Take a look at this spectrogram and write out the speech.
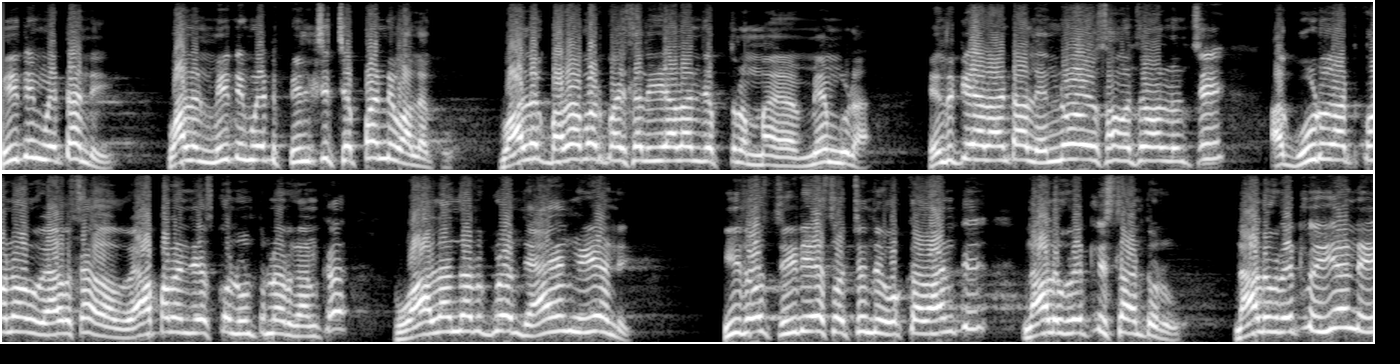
మీటింగ్ పెట్టండి. వాళ్ళని మీటింగ్ పెట్టి పిలిచి చెప్పండి వాళ్ళకు. వాళ్ళకు బరాబర్ పైసలు ఇవ్వాలని చెప్తున్నాం మేము కూడా. ఎందుకు ఇవ్వాలంటే వాళ్ళు ఎన్నో సంవత్సరాల నుంచి ఆ గూడు కట్టుకొని వ్యవసాయ వ్యాపారం చేసుకొని ఉంటున్నారు కనుక వాళ్ళందరికీ కూడా న్యాయం ఇవ్వండి ఈ రోజు టీడీఎస్ వచ్చింది ఒక్కదానికి నాలుగు రెట్లు ఇస్తా అంటారు నాలుగు రెట్లు ఇవ్వండి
